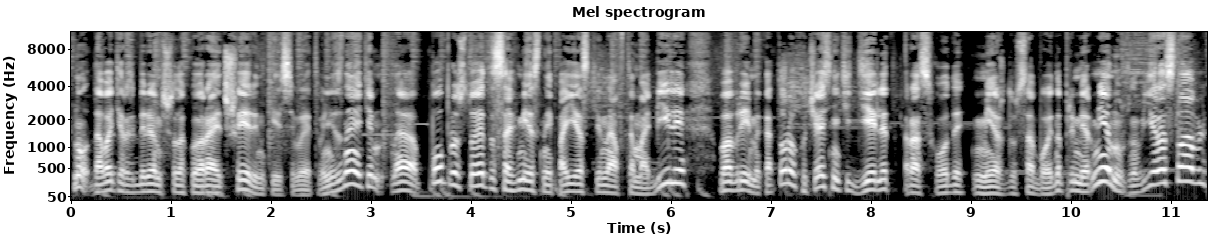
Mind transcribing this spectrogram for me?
Ну, давайте разберемся, что такое райдшеринг, если вы этого не знаете. А, попросту это совместные поездки на автомобиле, во время которых участники делят расходы между собой. Например, мне нужно в Ярославль,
